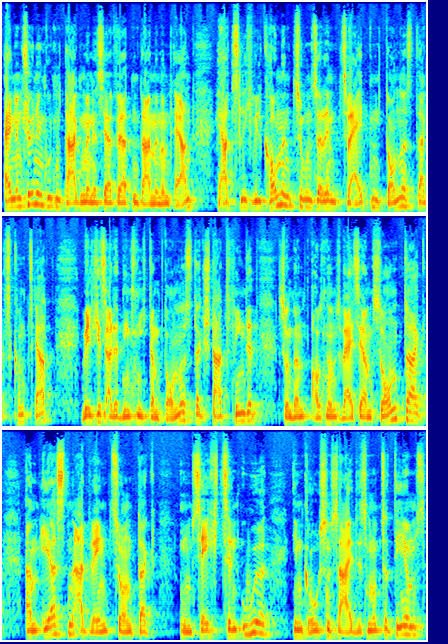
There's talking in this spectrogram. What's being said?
Einen schönen guten Tag, meine sehr verehrten Damen und Herren. Herzlich willkommen zu unserem zweiten Donnerstagskonzert, welches allerdings nicht am Donnerstag stattfindet, sondern ausnahmsweise am Sonntag, am ersten Adventssonntag um 16 Uhr im großen Saal des Mozarteums.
